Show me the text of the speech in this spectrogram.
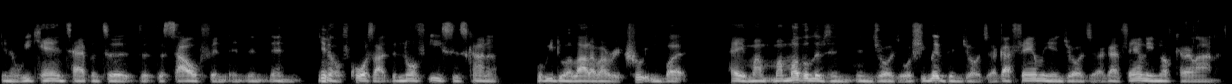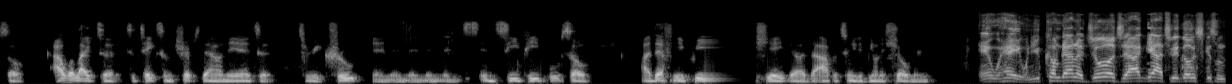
You know, we can tap into the, the South and, and, and, and you know, of course, our, the Northeast is kind of where we do a lot of our recruiting. But hey, my, my mother lives in, in Georgia or she lived in Georgia. I got family in Georgia. I got family in North Carolina. So I would like to to take some trips down there to to recruit and and, and, and, and see people. So I definitely appreciate the, the opportunity to be on the show, man. And hey, when you come down to Georgia, I got you. We go get some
